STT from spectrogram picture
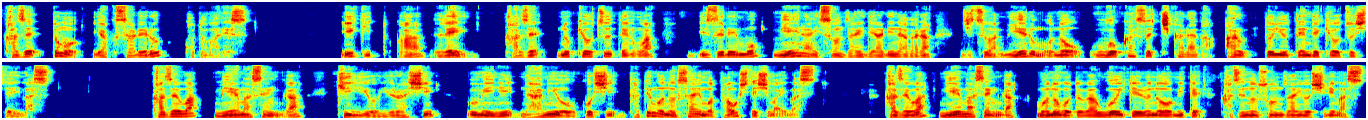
風とも訳される言葉です。息とか霊、風の共通点はいずれも見えない存在でありながら、実は見えるものを動かす力があるという点で共通しています。風は見えませんが、木々を揺らし、海に波を起こし、建物さえも倒してしまいます。風は見えませんが、物事が動いているのを見て風の存在を知ります。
